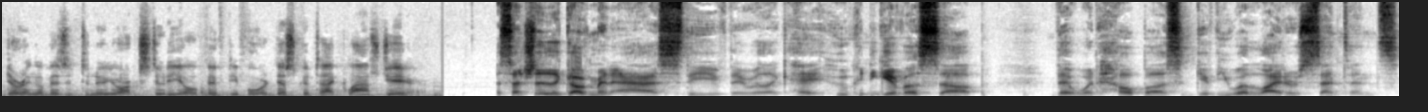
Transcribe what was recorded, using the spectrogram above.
during a visit to New York Studio 54 discotheque last year. Essentially, the government asked Steve, they were like, hey, who can you give us up that would help us give you a lighter sentence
